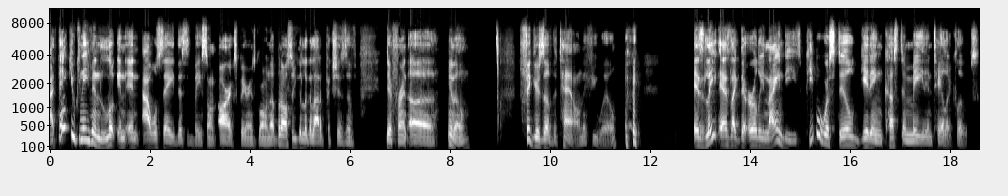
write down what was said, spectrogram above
I think you can even look, and, and I will say this is based on our experience growing up, but also you can look a lot of pictures of different, uh, you know, figures of the town, if you will. as late as like the early 90s, people were still getting custom made and tailored clothes.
